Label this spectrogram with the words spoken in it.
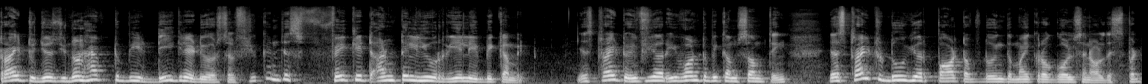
try to just you don't have to be degrade yourself. You can just fake it until you really become it just try to if you are you want to become something just try to do your part of doing the micro goals and all this but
